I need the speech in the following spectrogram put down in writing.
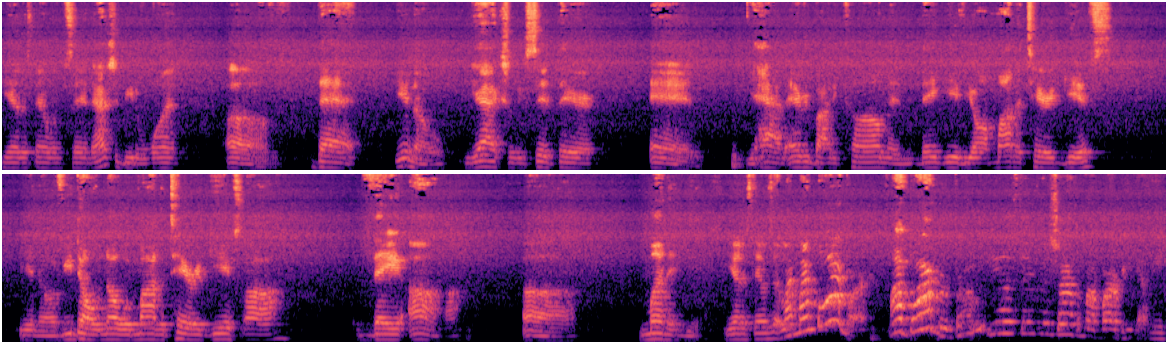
You understand what I'm saying? That should be the one um, that you know you actually sit there and you have everybody come and they give y'all monetary gifts you know, if you don't know what monetary gifts are, they are uh, money gifts. You understand what I'm saying? Like my barber, my barber, bro. You understand? Shout out to my barber. He got me,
